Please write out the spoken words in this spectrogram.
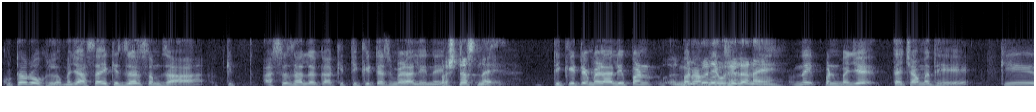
कुठं रोखलं? म्हणजे असं आहे की जर समजा की असं झालं का की तिकीटच मिळाली नाही? प्रश्नच नाही. तिकीटे मिळाली पण. दिलं नाही. नाही पण म्हणजे त्याच्यामध्ये की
